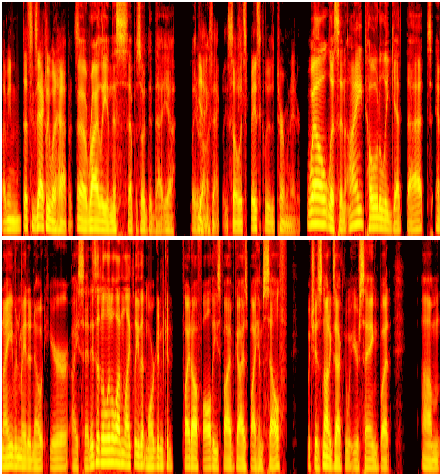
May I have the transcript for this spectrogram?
I mean, that's exactly what happens. Uh, Riley in this episode did that. Yeah. Later yeah, on. exactly. So it's basically the Terminator. Well, listen, I totally get that. And I even made a note here. I said, is it a little unlikely that Morgan could fight off all these five guys by himself? Which is not exactly what you're saying, but um,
